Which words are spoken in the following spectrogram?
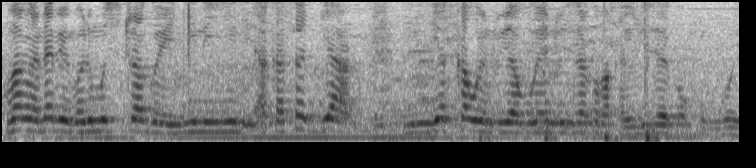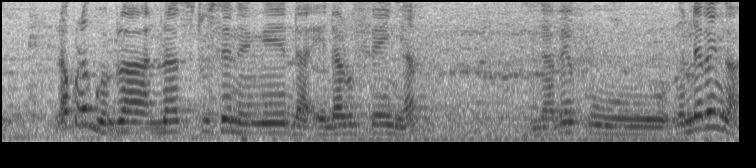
kubanga ndabye ngaoli mu struggle yenyininyini akasajja ako njakka wenduya bwendulizirako bakayulizeko ku ngoye. Nakulegotwa nasituse neŋŋenda endalufeenya ndabe ku ndabe nga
